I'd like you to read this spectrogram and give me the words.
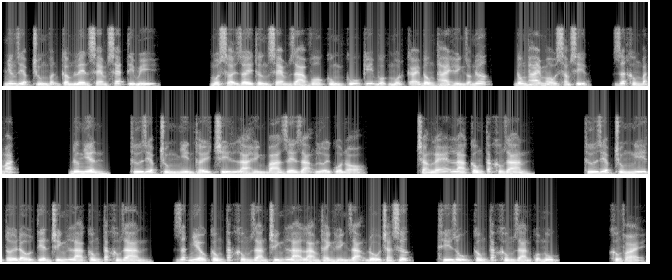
Nhưng Diệp Trùng vẫn cầm lên xem xét tỉ mỉ. Một sợi dây thường xem ra vô cùng cũ kỹ buộc một cái bông thai hình giọt nước, bông thai màu xám xịt, rất không bắt mắt. Đương nhiên, thứ Diệp Trung nhìn thấy chỉ là hình 3D dạng lưới của nó. Chẳng lẽ là công tắc không gian? Thứ Diệp Trung nghĩ tới đầu tiên chính là công tắc không gian, rất nhiều công tắc không gian chính là làm thành hình dạng đồ trang sức, thí dụ công tắc không gian của mục. Không phải.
